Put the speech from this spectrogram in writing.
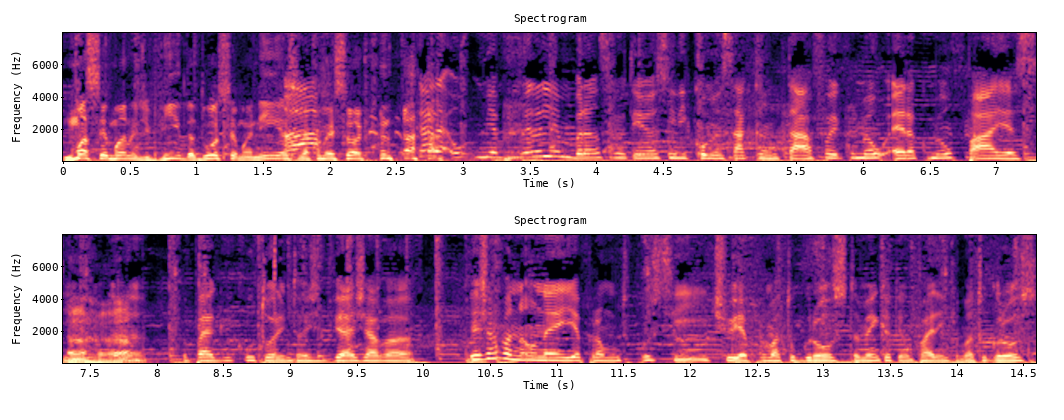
uma semana de vida, duas semaninhas, você já Ah, começou a cantar. Cara, o- minha primeira lembrança que eu tenho, assim, de começar a cantar foi com meu, era com meu pai, assim. Aham. né? Meu pai é agricultor, então a gente viajava... Viajava não, né? Ia pra muito pro sítio, ia pro Mato Grosso também, que eu tenho um parente em Mato Grosso.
